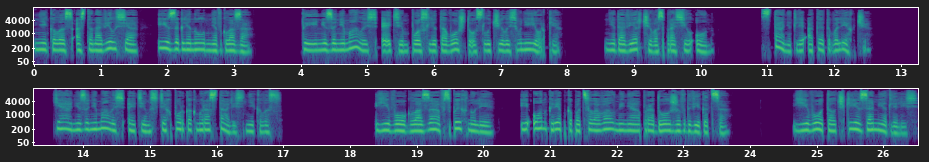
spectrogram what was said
Николас остановился и заглянул мне в глаза. «Ты не занималась этим после того, что случилось в Нью-Йорке?» Недоверчиво спросил он. «Станет ли от этого легче?» Я не занималась этим с тех пор, как мы расстались, Николас. Его глаза вспыхнули, и он крепко поцеловал меня, продолжив двигаться. Его толчки замедлились.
